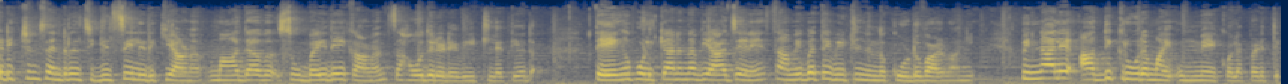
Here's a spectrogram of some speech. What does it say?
അഡിക്ഷൻ സെന്ററിൽ ചികിത്സയിലിരിക്കെയാണ് മാതാവ് സുബൈദയെ കാണാൻ സഹോദരിയുടെ വീട്ടിലെത്തിയത്. തേങ്ങ പൊളിക്കാനെന്ന വ്യാജേനെ സമീപത്തെ വീട്ടിൽ നിന്ന് കൊടുവാൾ വാങ്ങി. പിന്നാലെ അതിക്രൂരമായി ഉമ്മയെ കൊലപ്പെടുത്തി.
